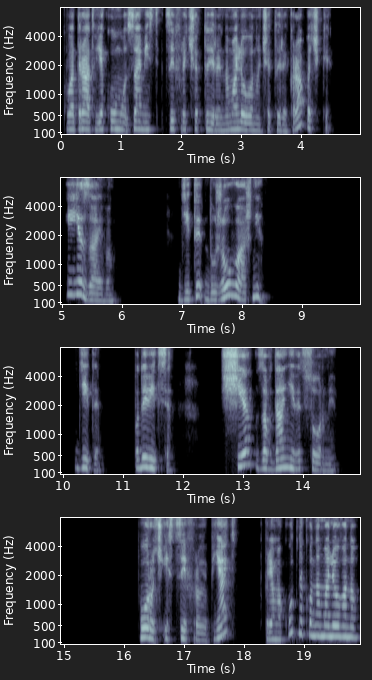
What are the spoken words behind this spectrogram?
Квадрат, в якому замість цифри 4 намальовано 4 крапочки, і є зайвим. Діти дуже уважні. Діти, подивіться, ще завдання від Сормі. Поруч із цифрою 5 в прямокутнику намальовано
